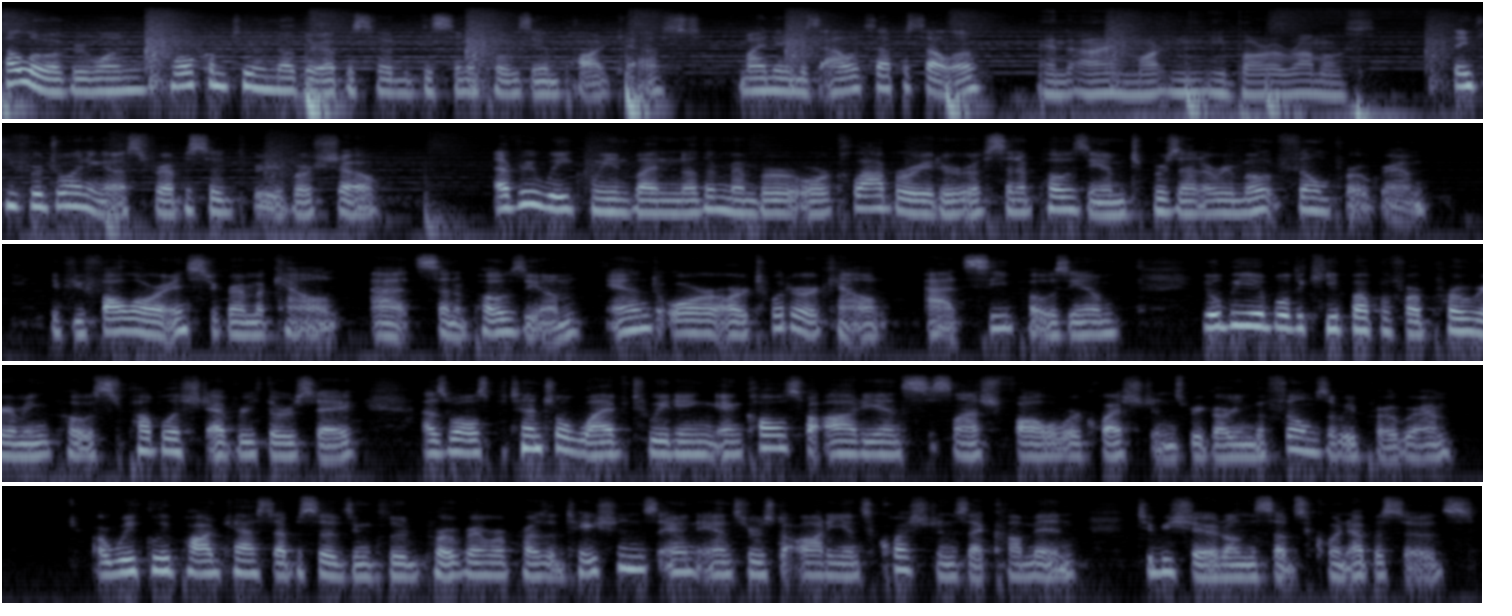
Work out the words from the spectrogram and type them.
Hello, everyone. Welcome to another episode of the Cineposium podcast. My name is Alex Apicella. And I'm Martin Ibarra Ramos. Thank you for joining us for episode three of our show. Every week, we invite another member or collaborator of Cineposium to present a remote film program. If you follow our Instagram account at Cineposium and or our Twitter account at Cposium, you'll be able to keep up with our programming posts published every Thursday, as well as potential live tweeting and calls for audience slash follower questions regarding the films that we program. Our weekly podcast episodes include programmer presentations and answers to audience questions that come in to be shared on the subsequent episodes.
